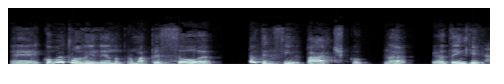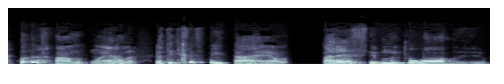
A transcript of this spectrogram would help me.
é, como eu estou vendendo para uma pessoa, eu tenho que ser empático, né? Eu tenho que, quando eu falo com ela, eu tenho que respeitar ela. Parece muito óbvio,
